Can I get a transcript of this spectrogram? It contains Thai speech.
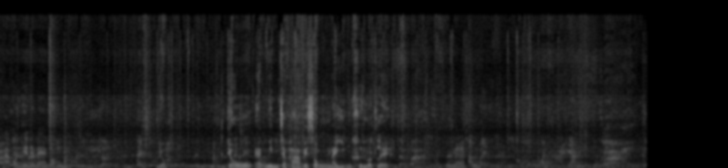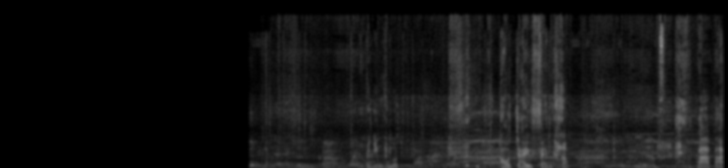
หาคอนเทนต์ให้แม่ก่อน เดี๋ยวเดี๋ยวแอดมินจะพาไปส่งนายหญิงขึ้นรถเลยเป็นไง นายหญิงขึ้นรถ เอาใจแฟนคลับ ป้าป้า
